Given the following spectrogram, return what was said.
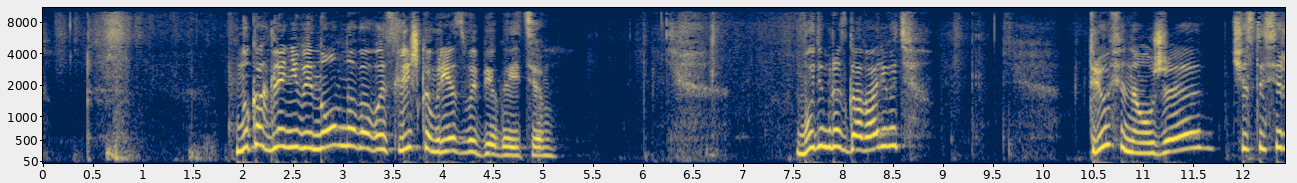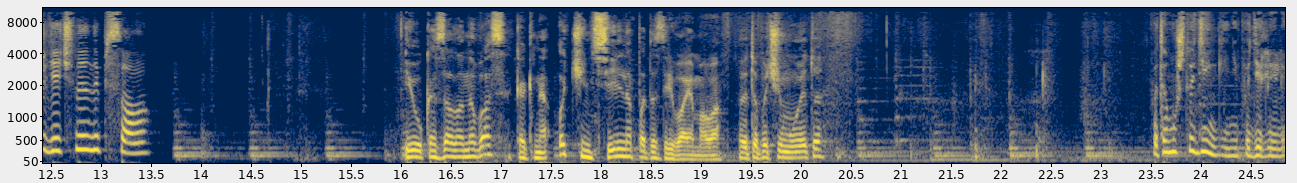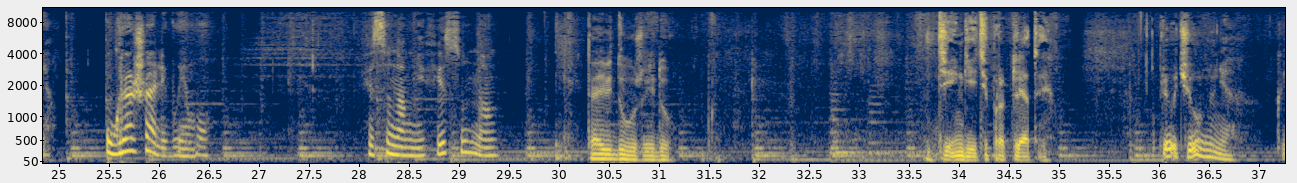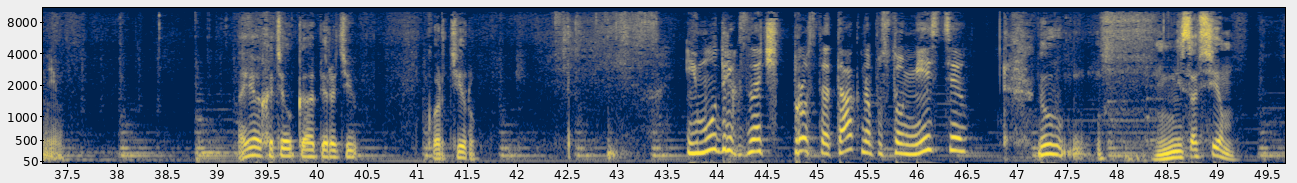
ну как для невиновного вы слишком резво бегаете. Будем разговаривать. Трюфина уже чистосердечное написала. И указала на вас, как на очень сильно подозреваемого. Это почему это? Потому что деньги не поделили. Угрожали вы ему. Фисуна мне, фисуна. Да я иду уже, иду. Деньги эти проклятые. Приучил меня к ним. А я хотел кооператив, квартиру. И Мудрик, значит, просто так, на пустом месте? Ну, не совсем.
